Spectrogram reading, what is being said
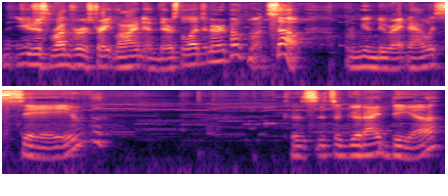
you just run through a straight line and there's the legendary Pokemon. So, what I'm to do right now is save because it's a good idea.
